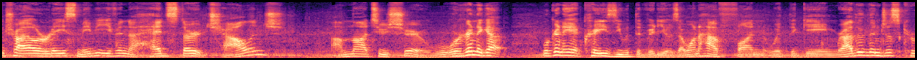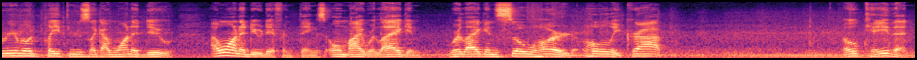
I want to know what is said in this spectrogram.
trial race, maybe even a head start challenge. I'm not too sure. We're gonna get we're gonna get crazy with the videos. I want to have fun with the game rather than just career mode playthroughs like I want to do. I want to do different things. Oh my, we're lagging. We're lagging so hard. Holy crap. Okay then.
